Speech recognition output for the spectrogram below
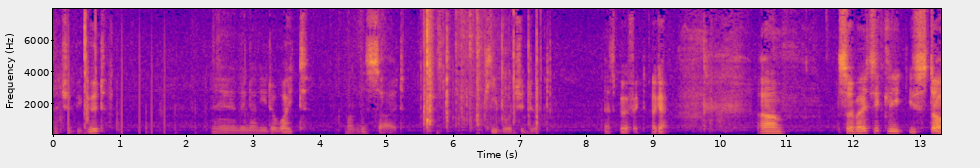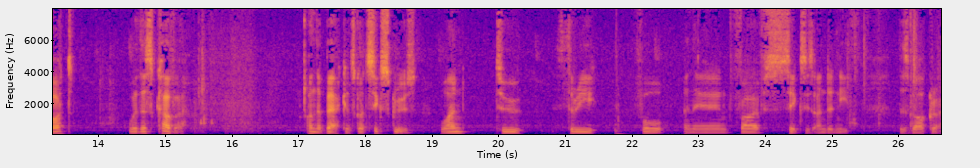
That should be good and then I need a weight on this side. Keyboard should do it. That's perfect. Okay. Um, so basically you start with this cover on the back. It's got six screws. One two three four and then five six is underneath this velcro.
